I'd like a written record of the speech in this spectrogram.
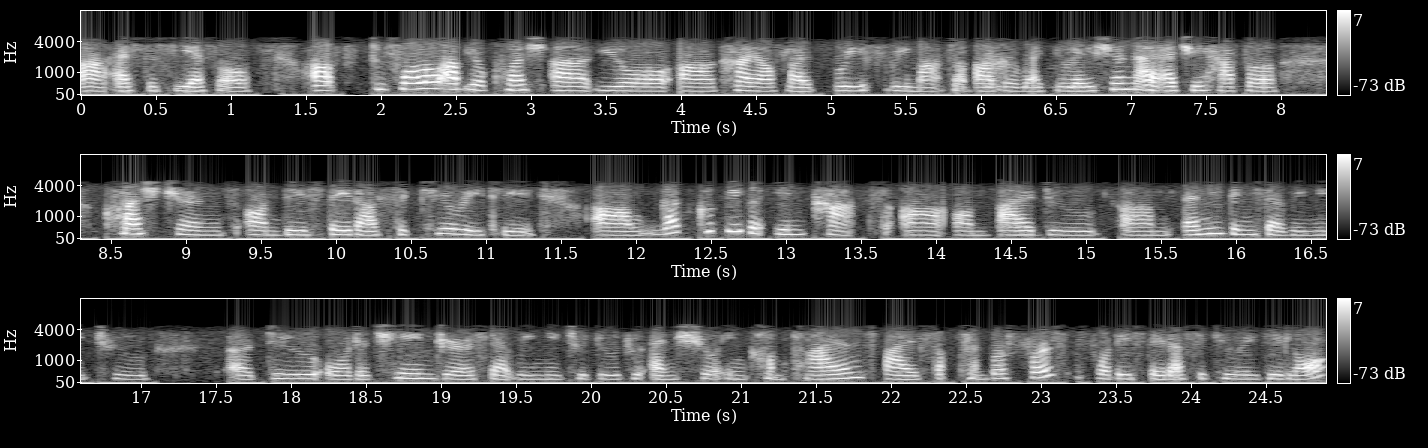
as the CFO. Uh, to follow up your question, uh, your uh, kind of like brief remarks about the regulation, I actually have a questions on this data security. What could be the impacts on Baidu? Um, any things that we need to do or the changes that we need to do to ensure in compliance by September 1st for this data security law?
